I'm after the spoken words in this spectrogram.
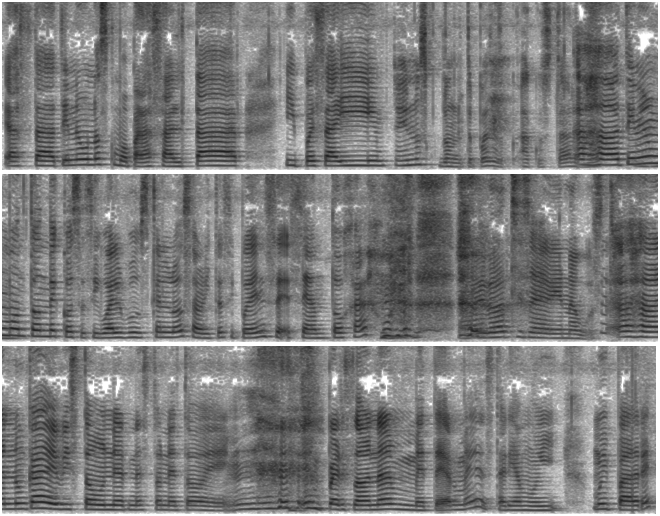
hasta tiene unos como para saltar, y pues ahí... Hay unos donde te puedes acostar. Ajá, tienen un montón de cosas. Igual búsquenlos ahorita si pueden, se, se antoja. La verdad sí se ve bien a gusto. Ajá, nunca he visto un Ernesto Neto en, en persona meterme. Estaría muy, muy padre.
